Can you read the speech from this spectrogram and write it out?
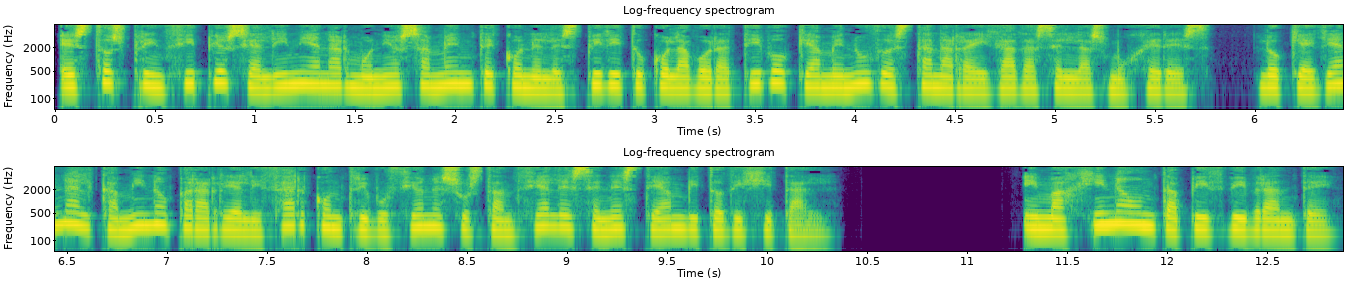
Estos principios se alinean armoniosamente con el espíritu colaborativo que a menudo están arraigadas en las mujeres, lo que allana el camino para realizar contribuciones sustanciales en este ámbito digital. Imagina un tapiz vibrante,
